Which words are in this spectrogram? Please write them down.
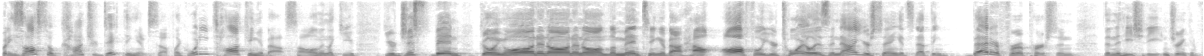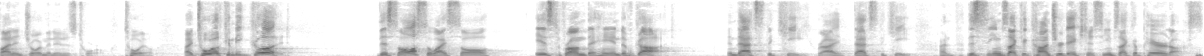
But he's also contradicting himself. Like, what are you talking about, Solomon? Like, you, you've just been going on and on and on, lamenting about how awful your toil is, and now you're saying it's nothing better for a person than that he should eat and drink and find enjoyment in his toil. toil. Right? Toil can be good. This also I saw is from the hand of God. And that's the key, right? That's the key. Right? This seems like a contradiction. It seems like a paradox.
